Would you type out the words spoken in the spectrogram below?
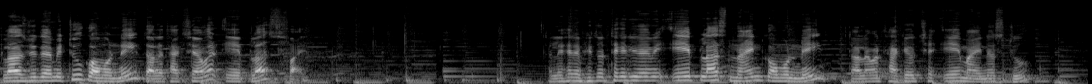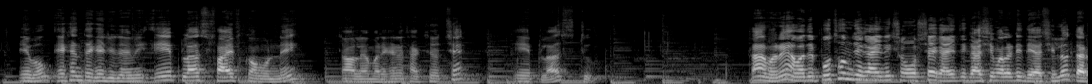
প্লাস যদি আমি টু কমন নেই, তাহলে থাকছে আমার এ প্লাস ফাইভ তাহলে এখানে ভিতর থেকে যদি আমি এ প্লাস নাইন কমন নেই, তাহলে আমার থাকে হচ্ছে এ মাইনাস টু এবং এখান থেকে যদি আমি এ প্লাস ফাইভ কমন নেই, তাহলে আমার এখানে থাকছে হচ্ছে এ প্লাস টু তার মানে আমাদের প্রথম যে গাণিতিক সমস্যায় গাণিতিক রাশিমালাটি দেওয়া ছিল, তার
